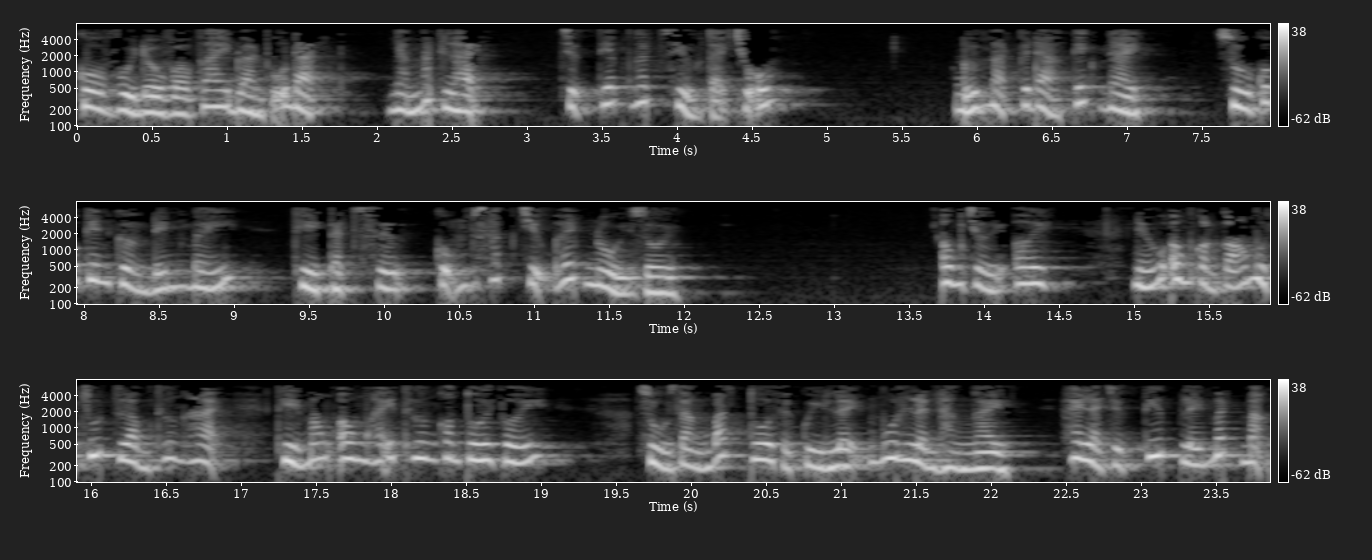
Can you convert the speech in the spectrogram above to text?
Cô vùi đầu vào vai đoàn vũ đạn, nhắm mắt lại, trực tiếp ngất xỉu tại chỗ. Đối mặt với đả kích này, dù có kiên cường đến mấy, thì thật sự cũng sắp chịu hết nổi rồi. Ông trời ơi, nếu ông còn có một chút lòng thương hại, thì mong ông hãy thương con tôi với. Dù rằng bắt tôi phải quỳ lệ muôn lần hàng ngày, hay là trực tiếp lấy mất mạng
